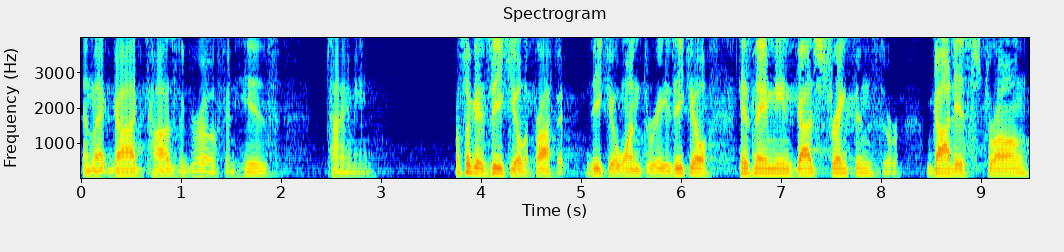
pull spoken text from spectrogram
and let God cause the growth in His timing. Let's look at Ezekiel the prophet. Ezekiel 1 3. Ezekiel, his name means God strengthens or God is strong.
